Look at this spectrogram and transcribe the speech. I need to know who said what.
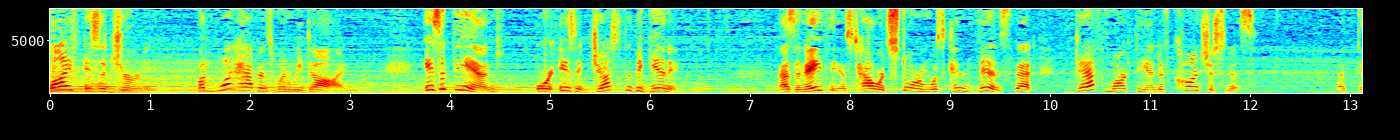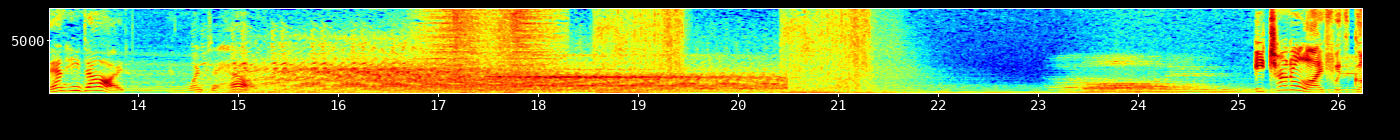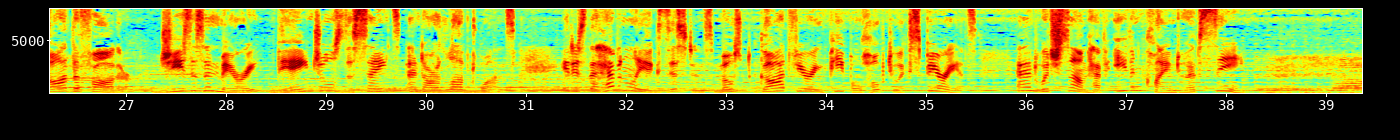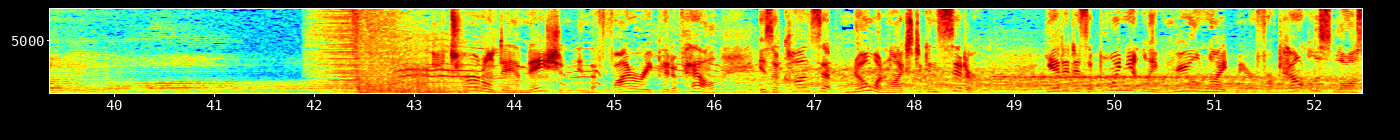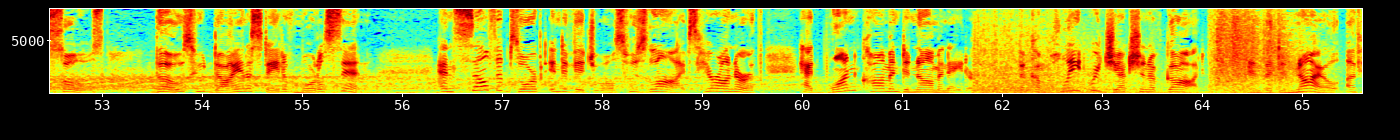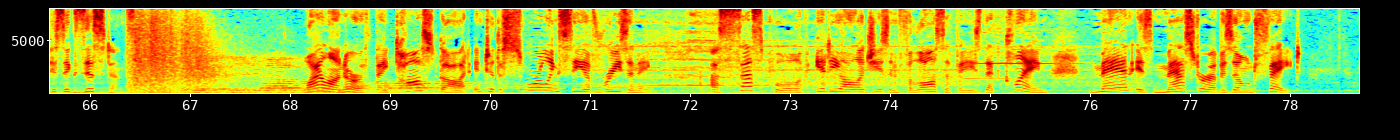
Speaker 1: Life is a journey, but what happens when we die? Is it the end, or is it just the beginning? As an atheist, Howard Storm was convinced that death marked the end of consciousness. But then he died and went to hell.
Speaker 2: Eternal life with God the Father, Jesus and Mary, the angels, the saints, and our loved ones. It is the heavenly existence most God fearing people hope to experience, and which some have even claimed to have seen. Eternal damnation in the fiery pit of hell is a concept no one likes to consider. Yet it is a poignantly real nightmare for countless lost souls, those who die in a state of mortal sin, and self absorbed individuals whose lives here on earth had one common denominator the complete rejection of God and the denial of his existence. While on earth, they tossed God into the swirling sea of reasoning, a cesspool of ideologies and philosophies that claim man is master of his own fate,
